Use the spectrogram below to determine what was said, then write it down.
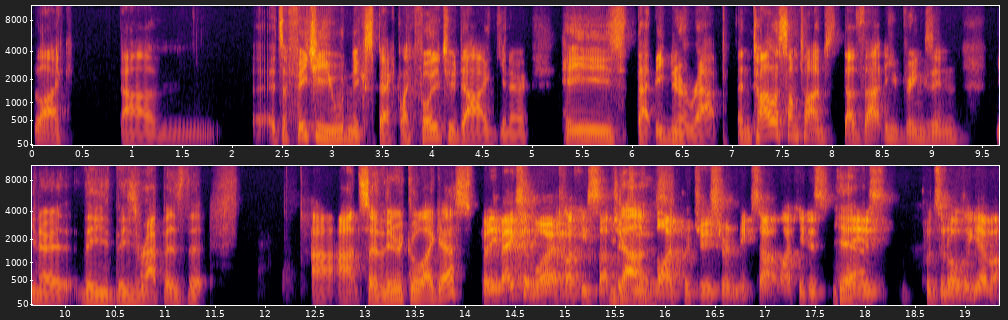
like um it's a feature you wouldn't expect like 42 Dugg you know he's that ignorant rap and Tyler sometimes does that he brings in you know these these rappers that uh, aren't so lyrical I guess But he makes it work. Like he's such He a does. good like producer and mixer. Like he just Yeah. he just puts it all together.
